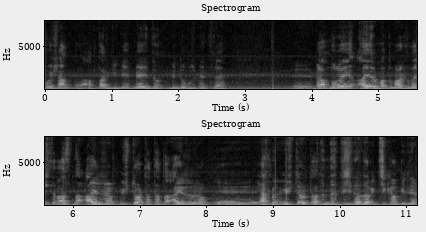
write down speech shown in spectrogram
koşan e, atlar gibi Maiden 1900 metre. E, ben burayı ayırmadım arkadaşlar. Aslında ayırırım. 3-4 ata da ayırırım. E, yani 3-4 atın da dışına da bir çıkabilir.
